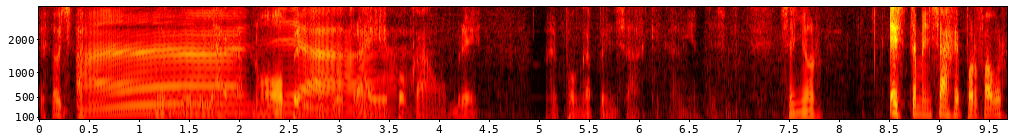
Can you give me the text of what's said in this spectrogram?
Ya- que Ah, no, pero eso fue otra ya. época, hombre. No se ponga a pensar qué caliente eso fue. Señor, este mensaje, por favor.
